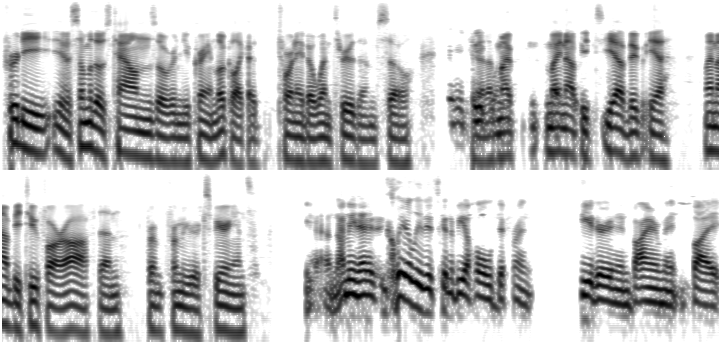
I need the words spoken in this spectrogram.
pretty. You know, some of those towns over in Ukraine look like a tornado went through them. So you know, that might might not be yeah big yeah might not be too far off then from from your experience. Yeah, I mean, clearly it's going to be a whole different theater and environment, but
